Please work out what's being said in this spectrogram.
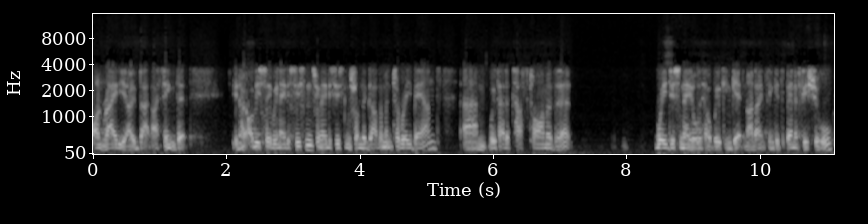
on radio. But I think that. You know, obviously we need assistance. We need assistance from the government to rebound. Um, we've had a tough time of it, we just need all the help we can get, and I don't think it's beneficial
